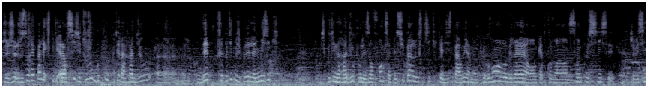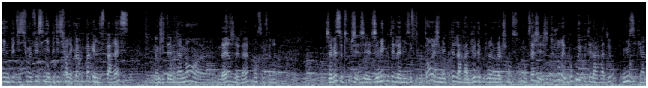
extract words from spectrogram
Je ne saurais pas l'expliquer. Alors si, j'ai toujours beaucoup écouté la radio. euh, dès très petite, mais j'écoutais de la musique. J'écoutais une radio pour les enfants qui s'appelait Super Loustic, qui a disparu à mon plus grand regret en 85 ou 6. Et J'avais signé une pétition et fait signer une pétition à l'école pour pas qu'elle disparaisse. Donc j'étais vraiment... euh, D'ailleurs, j'avais jamais repensé, c'est vrai. J'avais ce truc, j'ai- j'ai- j'aimais écouter de la musique tout le temps et j'aimais écouter de la radio, découvrir de nouvelles chansons. Donc ça, j'ai toujours beaucoup écouté la radio musicale.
